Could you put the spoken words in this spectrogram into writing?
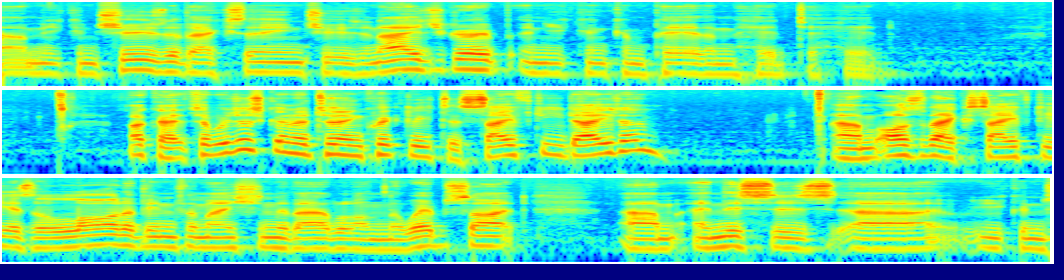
Um, you can choose a vaccine, choose an age group, and you can compare them head to head. Okay, so we're just going to turn quickly to safety data. Um, AusVaxSafety has a lot of information available on the website. Um, and this is, uh, you can,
